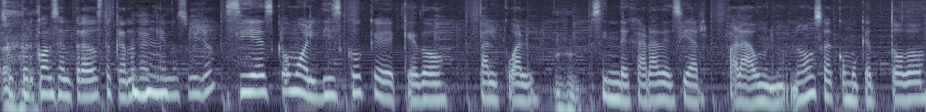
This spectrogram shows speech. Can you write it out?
súper concentrados tocando cada Ujú. quien lo suyo. Sí, es como el disco que quedó tal cual, sin dejar a desear para uno, ¿no? O sea, como que todo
